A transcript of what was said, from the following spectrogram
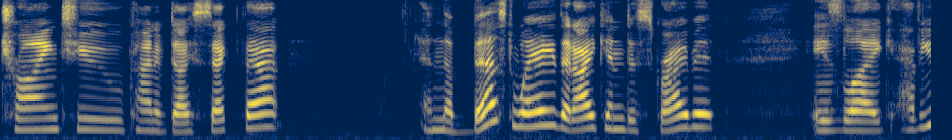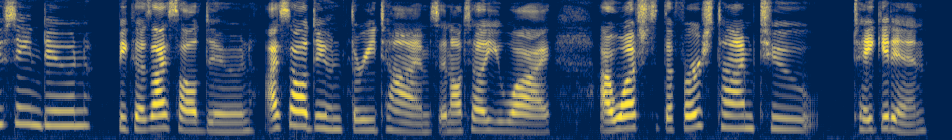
trying to kind of dissect that. And the best way that I can describe it is like, have you seen Dune? Because I saw Dune. I saw Dune three times, and I'll tell you why. I watched it the first time to take it in.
